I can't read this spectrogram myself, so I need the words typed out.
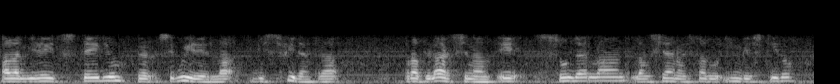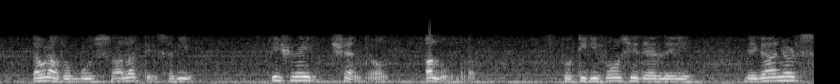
all'Emirates Stadium per seguire la disfida tra proprio l'Arsenal e Sunderland, l'anziano è stato investito da un autobus all'altezza di Finchley Central a Londra. Tutti i tifosi delle, dei Gunners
